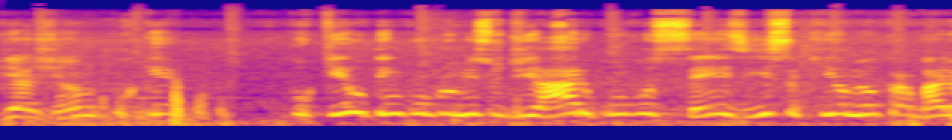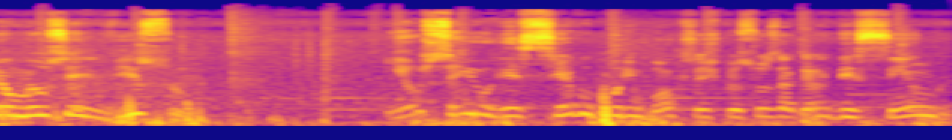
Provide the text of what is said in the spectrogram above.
viajando, por quê? Porque eu tenho compromisso diário com vocês, e isso aqui é o meu trabalho, é o meu serviço. E eu sei, eu recebo por inbox as pessoas agradecendo.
